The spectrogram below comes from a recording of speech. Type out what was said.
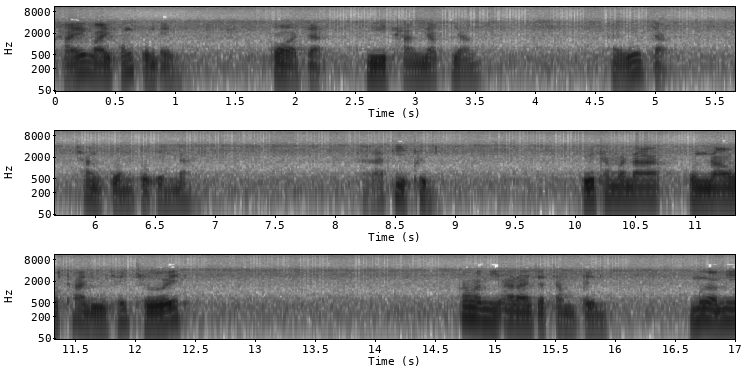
ไขวัยของตนเอง ก็จะมีทางยับยัง้งให้รู้จักช่างตวงตัวเองได้ หาที่พึ่งคือธรรมดาคนเราถ้าอยู่เฉยๆก็ไม่มีอะไรจะจำเป็น เมื่อมี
